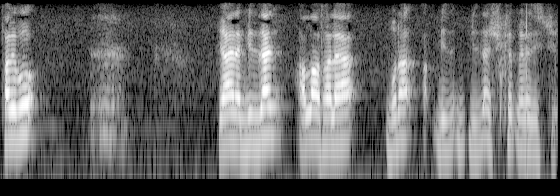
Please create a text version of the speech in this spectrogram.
Tabi bu yani bizden allah Teala buna biz, bizden şükretmemizi istiyor.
